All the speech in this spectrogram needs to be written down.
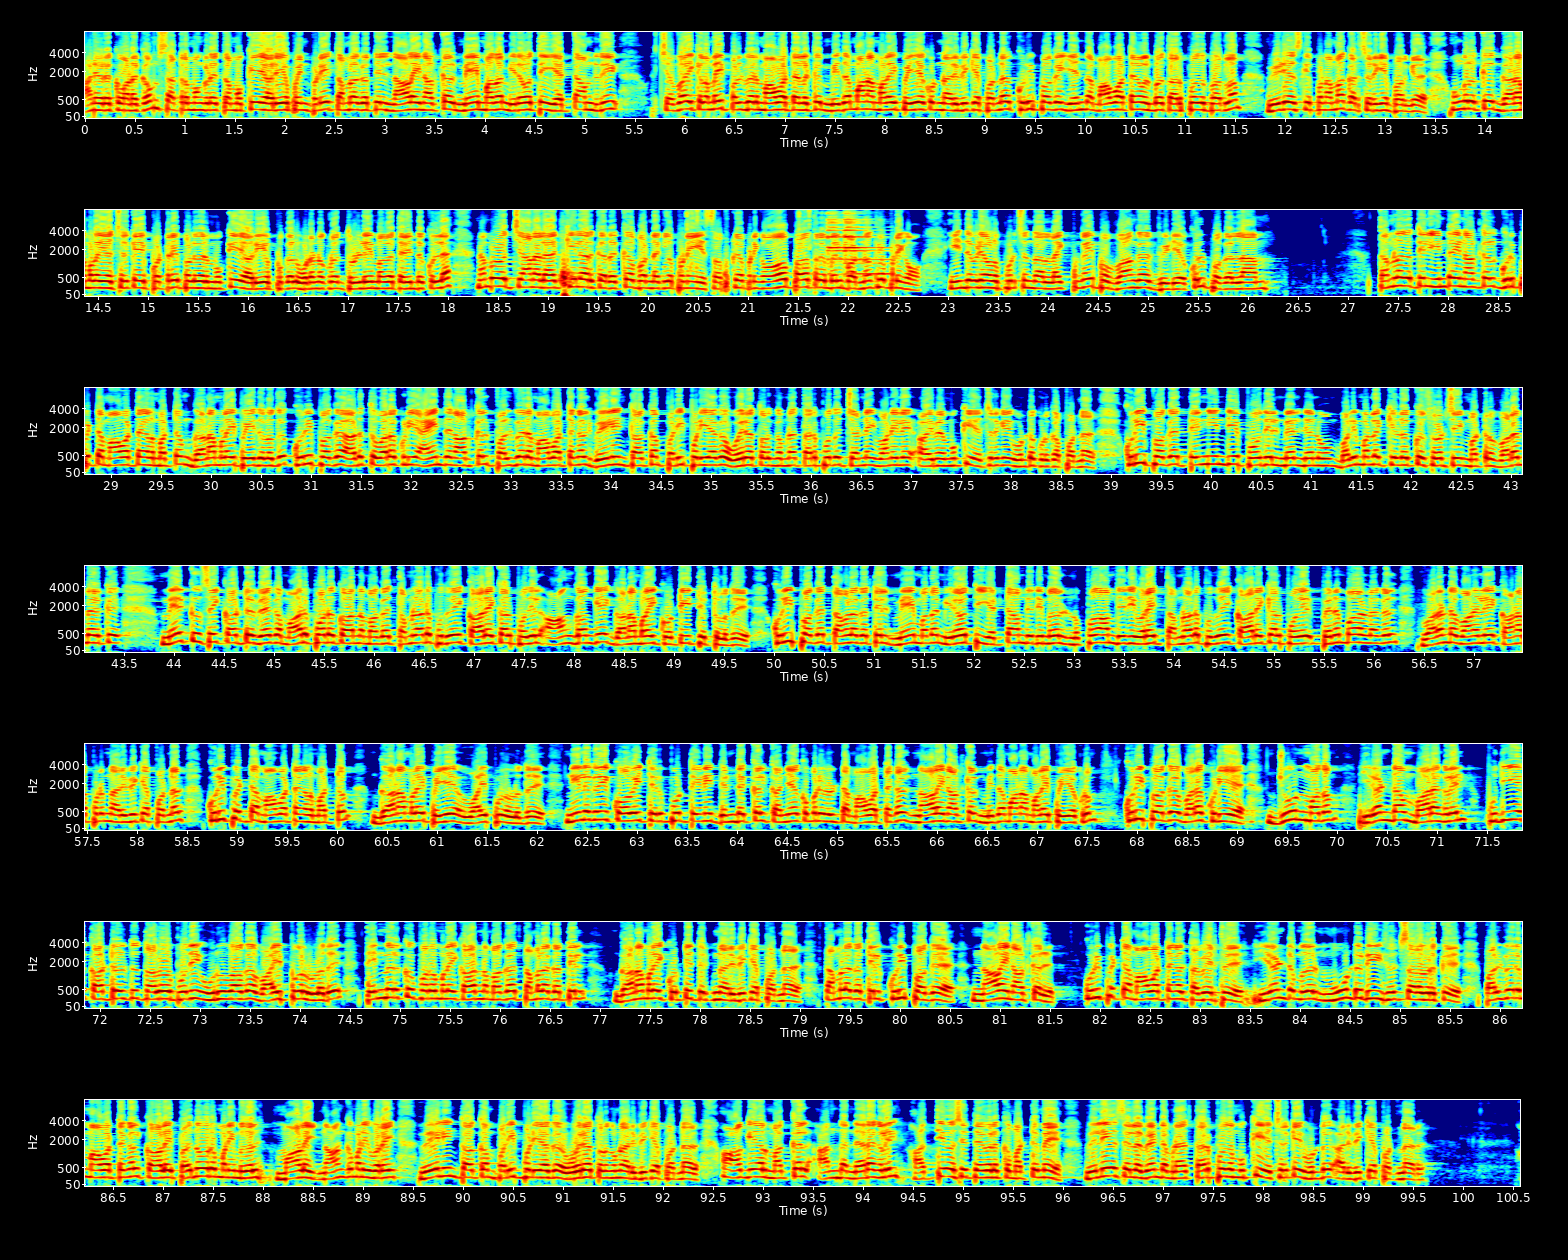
அனைவருக்கும் வணக்கம். சற்றமும் கிடைத்த முக்கிய அறிவிப்பின்படி தமிழகத்தில் நாளை நாட்கள் மே மாதம் இருபத்தி எட்டாம் தேதி செவ்வாய்க்கிழமை பல்வேறு மாவட்டங்களுக்கு மிதமான மழை பெய்யக்கூடும் அறிவிக்கப்பட்டனர் குறிப்பாக எந்த மாவட்டங்கள் என்பது தற்போது பார்க்கலாம். வீடியோ ஸ்கிப் பண்ணாமல் கடைசி வரைக்கும் பாருங்க. உங்களுக்கு கனமழை எச்சரிக்கை பற்றி பல்வேறு முக்கிய அறிவிப்புகள் உடனுக்குடன் துல்லியமாக தெரிந்து கொள்ள நம்மளோட சேனலை கீழே இருக்க ரெக்க பட்டனை கிளிக் பண்ணி சப்ஸ்கிரைப் பண்ணிக்கோங்க பக்கத்தில் பெல் பட்டனை கிளிக் பண்ணிக்கோங்க இந்த வீடியோ உங்களுக்கு பிடிச்சிருந்தா லைக் பண்ணுங்க. இப்போ வாங்க வீடியோக்குள் புகழலாம் தமிழகத்தில் இன்றைய நாட்கள் குறிப்பிட்ட மாவட்டங்கள் மட்டும் கனமழை பெய்துள்ளது. குறிப்பாக அடுத்து வரக்கூடிய ஐந்து நாட்கள் பல்வேறு மாவட்டங்கள் வெயிலின் தாக்கம் படிப்படியாக உயரத் தொடங்கும் என தற்போது சென்னை வானிலை ஆய்வு முக்கிய எச்சரிக்கை ஒன்று கொடுக்கப்பட்டனர். குறிப்பாக தென்னிந்திய பகுதியில் மேல் நிலவும் வளிமண்டல கிழக்கு சுழற்சி மற்றும் வடமேற்கு மேற்கு திசை காற்று வேக மாறுபாடு காரணமாக தமிழ்நாடு புதுவை காரைக்கால் பகுதியில் ஆங்காங்கே கனமழை கொட்டி தீர்த்துள்ளது குறிப்பாக தமிழகத்தில் மே மாதம் இருபத்தி எட்டாம் தேதி முதல் முப்பதாம் தேதி வரை தமிழ்நாடு புதுவை காரைக்கால் பகுதியில் பெரும்பாலான வறண்ட வானிலை காணப்படும் அறிவிக்கப்பட்டனர். குறிப்பிட்ட மாவட்டங்கள் மட்டும் கனமழை பெய்ய வாய்ப்புகள் உள்ளது. நீலகிரி கோவை திருப்பூர் தேனி திண்டுக்கல் கன்னியாகுமரி உள்ளிட்ட மாவட்டங்கள் நாளை நாட்கள் மிதமான மழை பெய்யக்கூடும். குறிப்பாக வரக்கூடிய ஜூன் மாதம் இரண்டாம் வாரங்களில் புதிய காற்றழுத்த தாழ்வு பகுதி உருவாக வாய்ப்புகள் உள்ளது. தென்மேற்கு பருவமழை காரணமாக தமிழகத்தில் கனமழை கொட்டித்திருக்கும் அறிவிக்கப்பட்டனர். தமிழகத்தில் குறிப்பாக நாளை நாட்கள் குறிப்பிட்ட மாவட்டங்கள் தவிர்த்து இரண்டு முதல் மூன்று டிகிரி செல்சியஸ் அளவிற்கு பல்வேறு மாவட்டங்கள் காலை பதினோரு மணி முதல் மாலை நான்கு மணி வரை வெயிலின் தாக்கம் படிப்படியாக உயரத் தொடங்கும் என அறிவிக்கப்பட்டனர். ஆகையால் மக்கள் அந்த நேரங்களில் அத்தியாவசிய தேவைகளுக்கு மட்டுமே வெளியே செல்ல வேண்டும் என தற்போது முக்கிய எச்சரிக்கை உண்டு அறிவிக்கப்பட்டனர்.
